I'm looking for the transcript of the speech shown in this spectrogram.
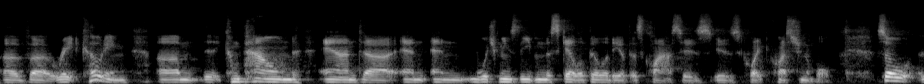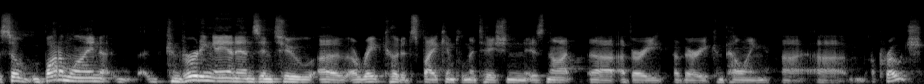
of uh, rate coding um, compound and, uh, and, and which means even the scalability of this class is, is quite questionable. So, so bottom line, converting ANNs into a, a rate coded spike implementation is not uh, a, very, a very compelling uh, uh, approach.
